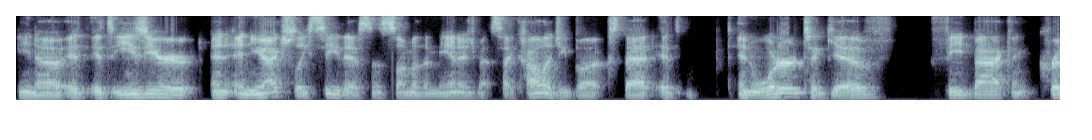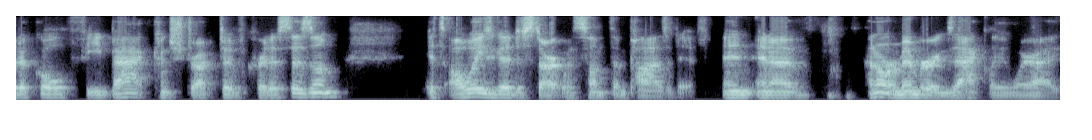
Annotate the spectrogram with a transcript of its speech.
you know, it, it's easier. And, and you actually see this in some of the management psychology books that it's in order to give feedback and critical feedback, constructive criticism, it's always good to start with something positive. And and I've I don't remember exactly where I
